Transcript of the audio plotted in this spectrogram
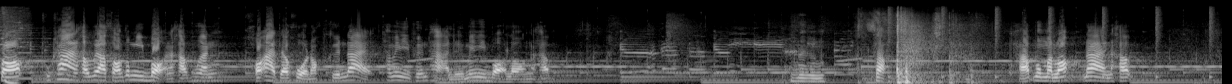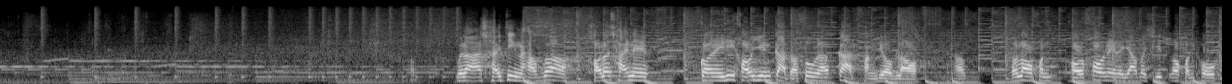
ซ้อมทุกท่านะครับ เวลาซ้อมต้องมีเบาะนะครับเพราะฉะนั้นเขาอาจจะหัวนอกพื้นได้ ถ้าไม่มีพื้นฐานหรือไม่มีเบาะรองนะครับหนึ่งสับทับลงมาล็อกได้นะครับ เวลาใช้จริงนะครับ ก็เขาจะใช้ในกรณีที่เขายืนกัดต่อสู้นะครับกัดฝั่งเดียวเรานะครับแล้วเราคนเขาเข้าในระยะประชิดเราคอนโทรลแข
